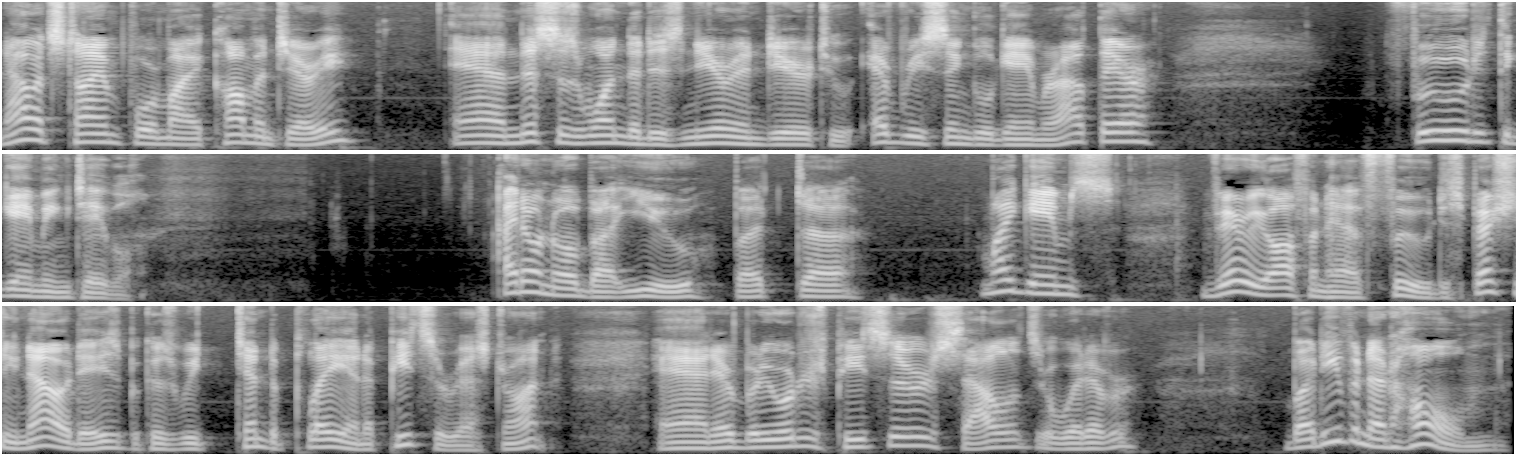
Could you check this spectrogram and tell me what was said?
Now it's time for my commentary, and this is one that is near and dear to every single gamer out there food at the gaming table. I don't know about you, but uh, my games very often have food, especially nowadays because we tend to play in a pizza restaurant and everybody orders pizza or salads or whatever. But even at home,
